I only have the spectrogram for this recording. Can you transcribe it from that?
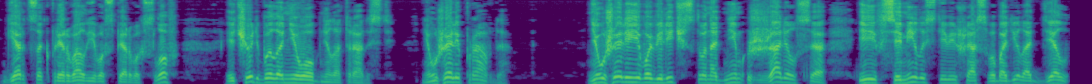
Герцог прервал его с первых слов и чуть было не обнял от радости. Неужели правда? Неужели его величество над ним сжалился и всемилостивейше освободил отдел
